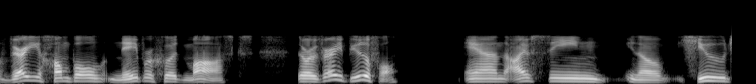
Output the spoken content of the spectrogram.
very humble neighborhood mosques. They were very beautiful, and I've seen you know huge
